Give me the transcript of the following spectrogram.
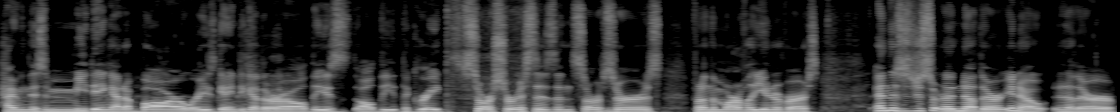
having this meeting at a bar where he's getting together all these all the the great sorceresses and sorcerers from the Marvel universe. And this is just sort of another, you know, another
